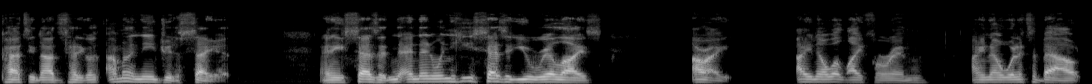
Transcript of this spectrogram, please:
Patsy nods his head. He goes, I'm going to need you to say it. And he says it. And, and then when he says it, you realize, all right, I know what life we're in. I know what it's about.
